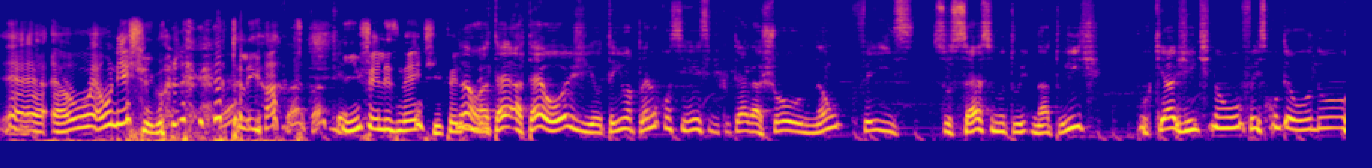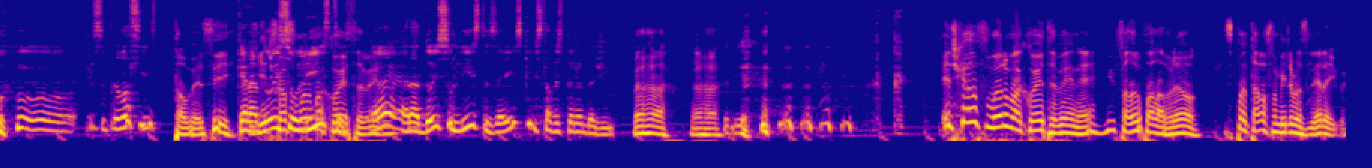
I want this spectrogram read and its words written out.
É, é, um, é um nicho, Igor. tá ligado? Claro, claro que é. Infelizmente, infelizmente. Não, até, até hoje eu tenho a plena consciência de que o TH Show não fez sucesso no na Twitch porque a gente não fez conteúdo supremacista. Talvez sim. Que era dois sulistas. maconha também, é, né? era dois sulistas, era isso que eles estavam esperando da gente. Aham, aham. tá ligado? A gente ficava fumando maconha também, né? E falando palavrão. Espantava a família brasileira, Igor.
